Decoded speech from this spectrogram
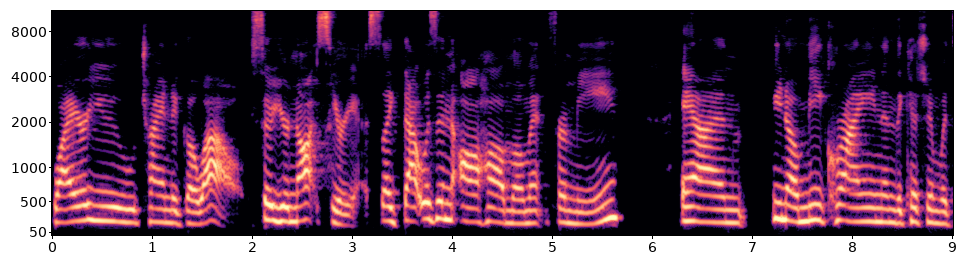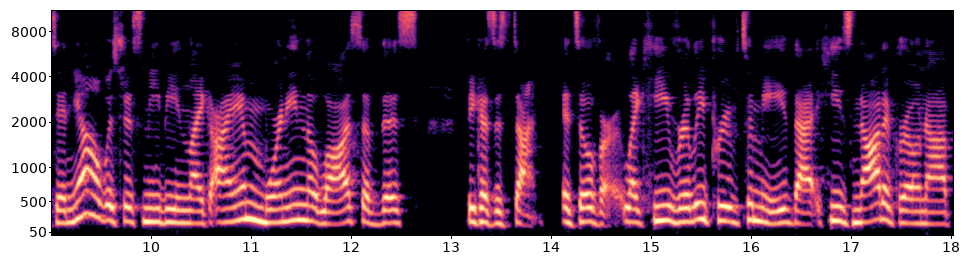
why are you trying to go out? So you're not serious. Like, that was an aha moment for me. And, you know, me crying in the kitchen with Danielle was just me being like, I am mourning the loss of this because it's done it's over. Like he really proved to me that he's not a grown up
